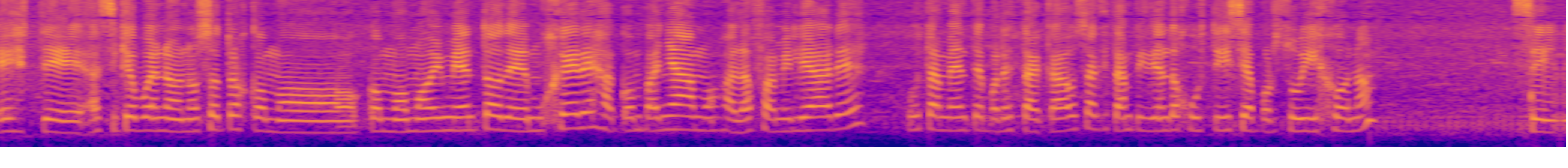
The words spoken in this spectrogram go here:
Este, así que bueno, nosotros como, como movimiento de mujeres acompañamos a los familiares justamente por esta causa que están pidiendo justicia por su hijo, ¿no? Sí.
